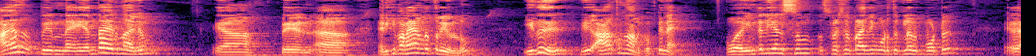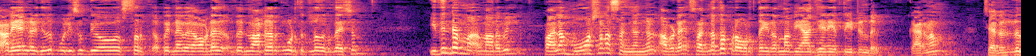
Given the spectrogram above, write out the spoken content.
അത് പിന്നെ എന്തായിരുന്നാലും പിന്നെ, എനിക്ക് പറയാനുള്ള അത്രയേ ഉള്ളൂ. ഇത് ആർക്കും നടക്കും. പിന്നെ ഇന്റലിജൻസും സ്പെഷ്യൽ ബ്രാഞ്ചും കൊടുത്തിട്ടുള്ള റിപ്പോർട്ട് അറിയാൻ കഴിഞ്ഞത് പോലീസ് ഉദ്യോഗസ്ഥർക്ക് പിന്നെ അവിടെ നാട്ടുകാർക്ക് കൊടുത്തിട്ടുള്ള നിർദ്ദേശം. ഇതിന്റെ മറവിൽ പല മോഷണ സംഘങ്ങൾ അവിടെ സന്നദ്ധ പ്രവർത്തകർ എന്ന വ്യാജേന എത്തിയിട്ടുണ്ട്. കാരണം ചിലരുടെ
